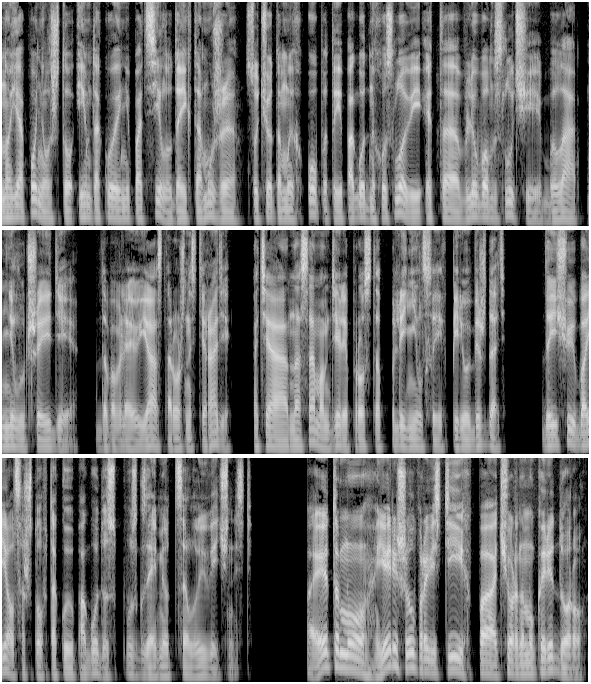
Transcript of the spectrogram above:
но я понял, что им такое не под силу, да и к тому же, с учетом их опыта и погодных условий, это в любом случае была не лучшая идея. Добавляю я осторожности ради, хотя на самом деле просто пленился их переубеждать. Да еще и боялся, что в такую погоду спуск займет целую вечность. Поэтому я решил провести их по черному коридору.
